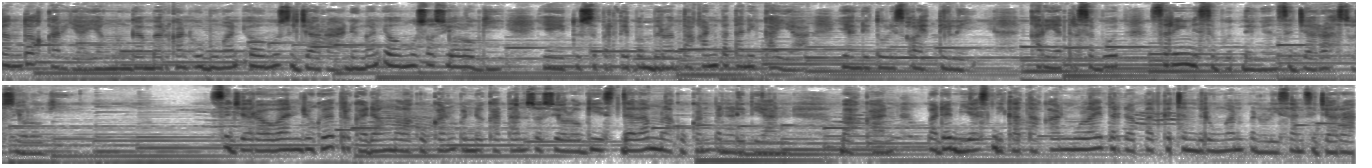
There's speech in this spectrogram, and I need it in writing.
Contoh karya yang menggambarkan hubungan ilmu sejarah dengan ilmu sosiologi, yaitu seperti pemberontakan petani kaya yang ditulis oleh Tilly. Karya tersebut sering disebut dengan sejarah sosiologi. Sejarawan juga terkadang melakukan pendekatan sosiologis dalam melakukan penelitian. Bahkan, pada bias dikatakan mulai terdapat kecenderungan penulisan sejarah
